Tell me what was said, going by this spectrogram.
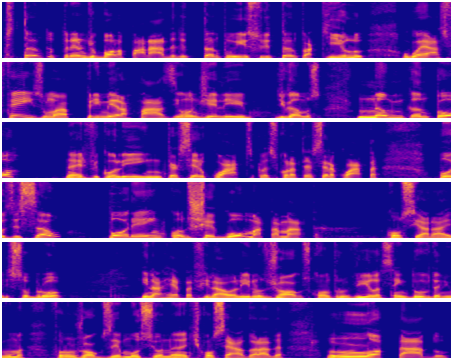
De tanto treino de bola parada, de tanto isso, de tanto aquilo. O Goiás fez uma primeira fase onde ele, digamos, não encantou, né? Ele ficou ali em terceiro, quarto, se classificou na terceira, quarta posição. Porém, quando chegou o mata-mata com o Ceará, ele sobrou. E na reta final ali, nos jogos contra o Vila, sem dúvida nenhuma, foram jogos emocionantes, com Serra Dourada lotado,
